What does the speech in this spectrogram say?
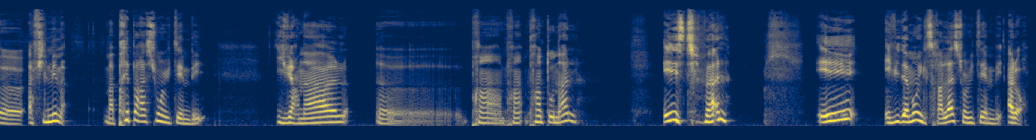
euh, a filmé ma, préparation à UTMB, hivernale, euh, prin, prin, printonnale et estivale. Et évidemment, il sera là sur l'UTMB. Alors,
